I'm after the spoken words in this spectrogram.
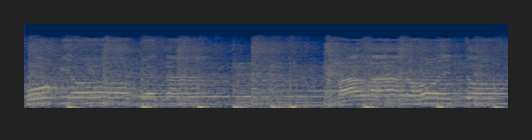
fogja a kezem, vállára hajtom,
